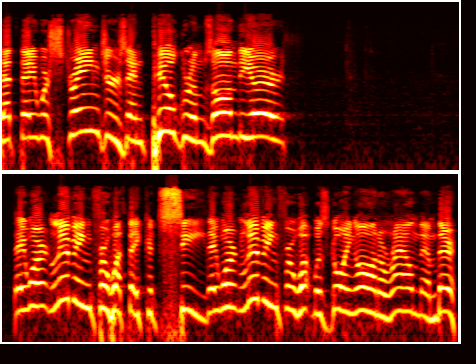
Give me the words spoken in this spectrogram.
that they were strangers and pilgrims on the earth. They weren't living for what they could see. They weren't living for what was going on around them. Their,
